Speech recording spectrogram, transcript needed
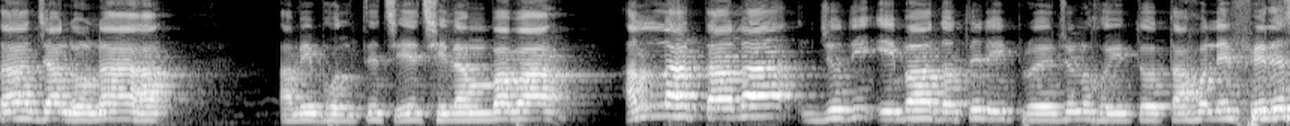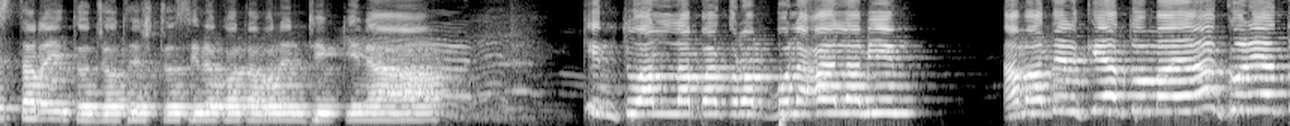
তা জানো না। আমি বলতে চেয়েছিলাম, বাবা, আল্লাহ তালা যদি ইবাদতের এই প্রয়োজন হইতো, তাহলে ফেরেস্তারাই তো যথেষ্ট ছিল। কথা বলেন ঠিক কিনা? কিন্তু আল্লাহ পাক রব্বুল আলামিন আমাদেরকে এত মায়া করে, এত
